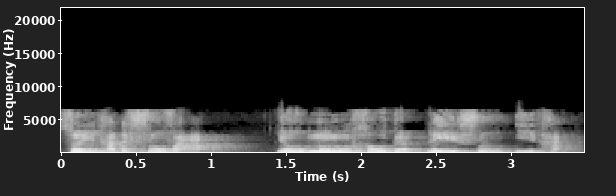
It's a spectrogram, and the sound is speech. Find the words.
所以他的书法有浓厚的隶书意态。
